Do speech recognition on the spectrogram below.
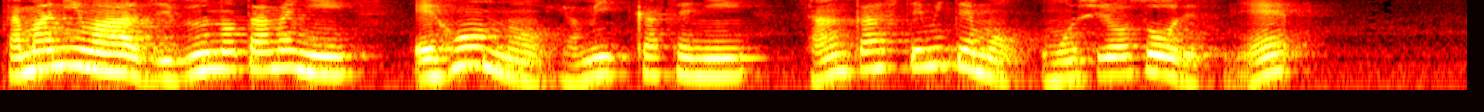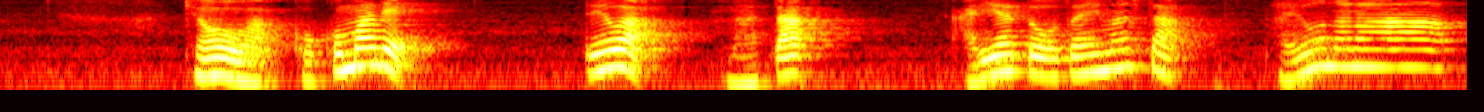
たまには自分のために絵本の読み聞かせに参加してみても面白そうですね。今日はここまで。では、また。ありがとうございました。さようなら。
